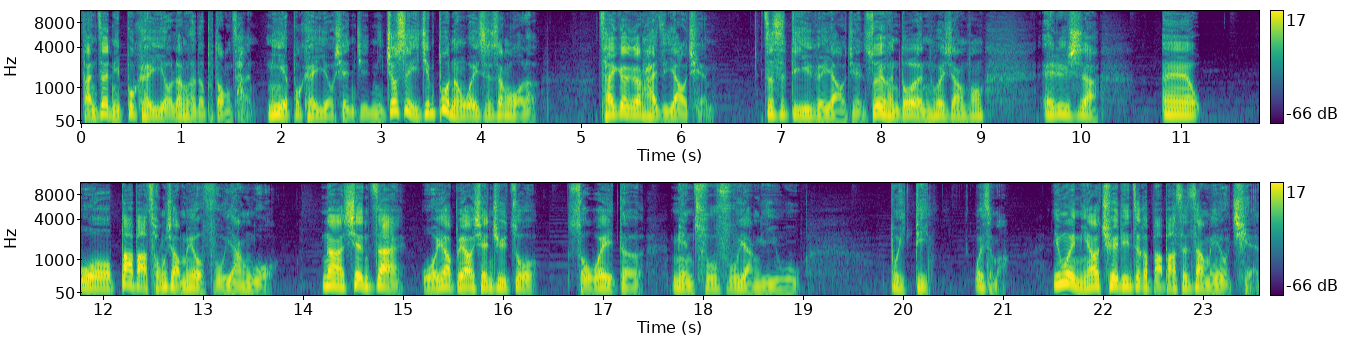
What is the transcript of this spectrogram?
反正你不可以有任何的不动产，你也不可以有现金，你就是已经不能维持生活了，才可以跟孩子要钱，这是第一个要件。所以很多人会想说：“哎，律师啊。”嗯，我爸爸从小没有抚养我，那现在我要不要先去做所谓的免除抚养义务？不一定，为什么？因为你要确定这个爸爸身上没有钱。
